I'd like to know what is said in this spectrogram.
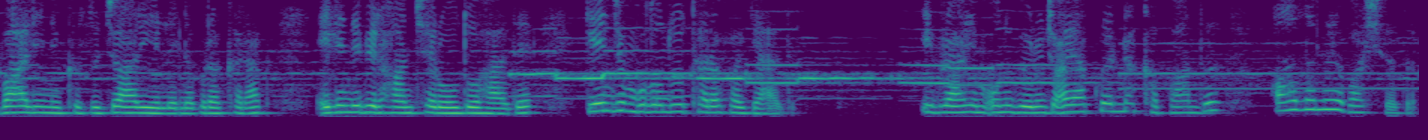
Valinin kızı cariyelerini bırakarak elinde bir hançer olduğu halde gencin bulunduğu tarafa geldi. İbrahim onu görünce ayaklarına kapandı, ağlamaya başladı.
